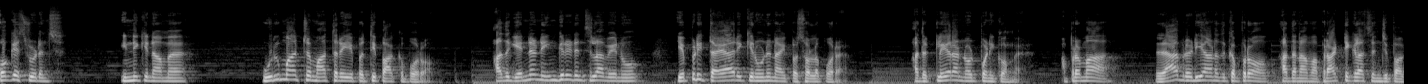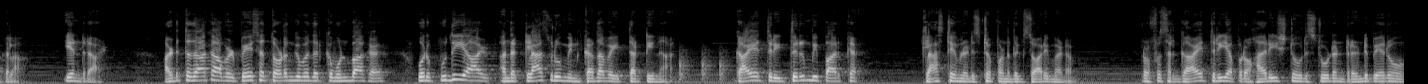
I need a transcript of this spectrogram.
ஓகே ஸ்டூடெண்ட்ஸ் இன்னைக்கு நாம் உருமாற்ற மாத்திரையை பற்றி பார்க்க போகிறோம் அதுக்கு என்னென்ன இன்க்ரீடியன்ஸ்லாம் வேணும்? எப்படி தயாரிக்கணும்னு நான் இப்போ சொல்ல போகிறேன் அதை கிளியராக நோட் பண்ணிக்கோங்க. அப்புறமா லேப் ரெடி ஆனதுக்கப்புறம் அதை நாம் ப்ராக்டிக்கலாக செஞ்சு பார்க்கலாம் என்றாள். அடுத்ததாக அவள் பேசத் தொடங்குவதற்கு முன்பாக ஒரு புதிய ஆள் அந்த கிளாஸ் ரூமின் கதவை தட்டினான் காயத்ரி திரும்பி பார்க்க கிளாஸ் டைமில் டிஸ்டர்ப் பண்ணதுக்கு சாரி மேடம் ப்ரொஃபஸர் காயத்ரி அப்புறம் ஹரீஷ்னு ஒரு ஸ்டூடெண்ட் ரெண்டு பேரும்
